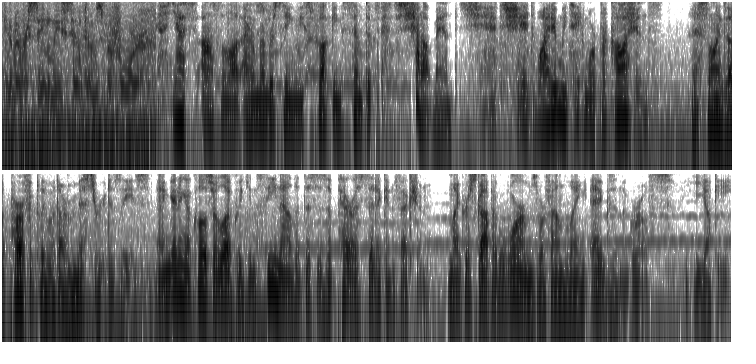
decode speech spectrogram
do you remember seeing these symptoms before? Yes, Ocelot, I remember seeing these fucking symptoms. Shut up, man. Shit, shit, why didn't we take more precautions? This lines up perfectly with our mystery disease. And getting a closer look, we can see now that this is a parasitic infection. Microscopic worms were found laying eggs in the growths. Yucky.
